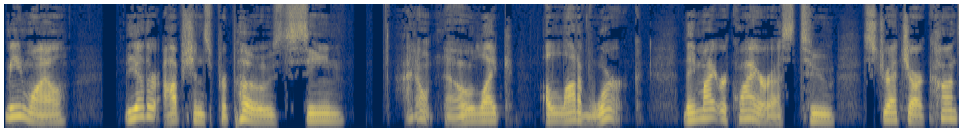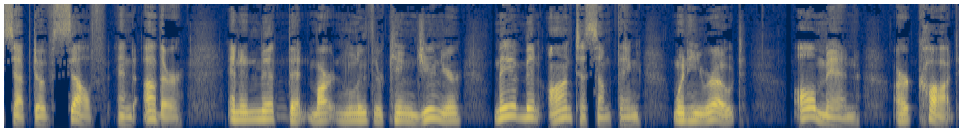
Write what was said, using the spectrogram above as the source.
Meanwhile, the other options proposed seem, I don't know, like a lot of work. They might require us to stretch our concept of self and other and admit that Martin Luther King Jr. may have been onto something when he wrote, All men are caught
